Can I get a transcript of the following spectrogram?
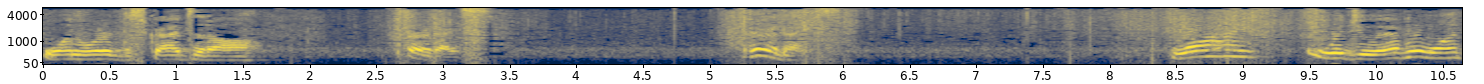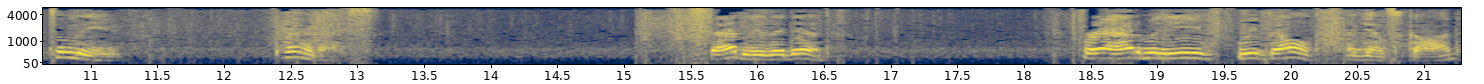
One word describes it all. Paradise. Paradise. Why would you ever want to leave paradise? Sadly, they did. For Adam and Eve rebelled against God.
